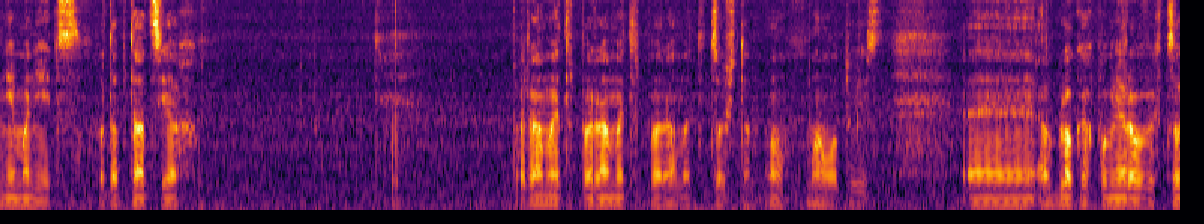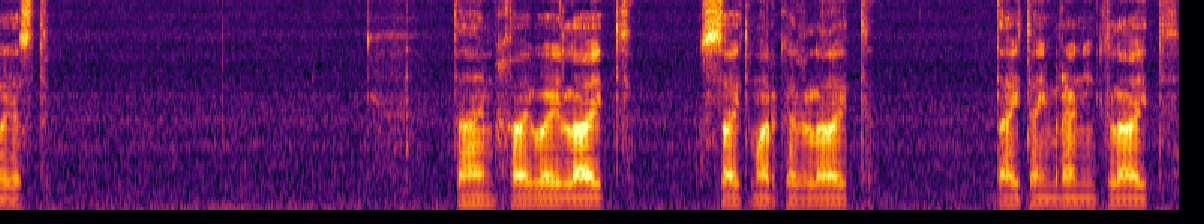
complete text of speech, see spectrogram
Nie ma nic. W adaptacjach. Parametr, parametr, parametr, coś tam. O, mało tu jest. A w blokach pomiarowych co jest? Time, highway light, site marker light, daytime running light.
